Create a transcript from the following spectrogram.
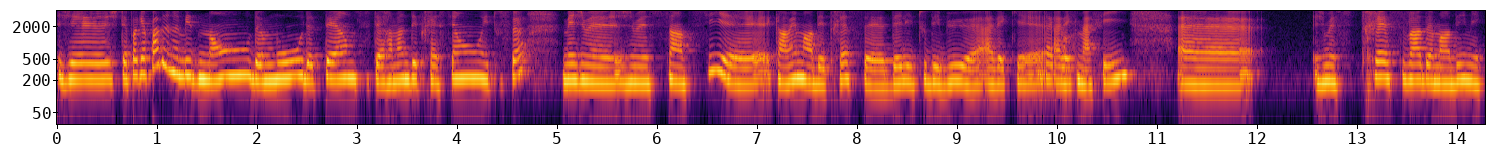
J'étais pas capable de nommer de noms, de mots, de termes, si c'était vraiment de dépression et tout ça, mais je me, je me suis sentie euh, quand même en détresse euh, dès les tout débuts avec, avec ma fille. je me suis très souvent demandé, mais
